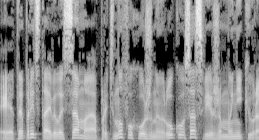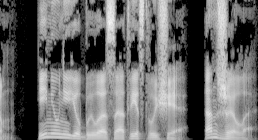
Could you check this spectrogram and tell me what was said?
Это представилась сама, протянув ухоженную руку со свежим маникюром. Имя у нее было соответствующее Анжела.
